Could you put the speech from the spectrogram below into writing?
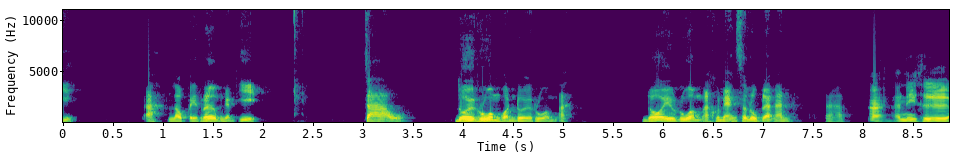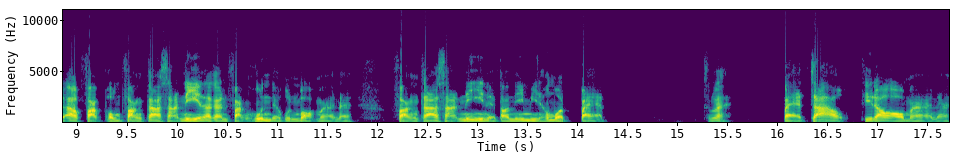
2024อะเราไปเริ่มกันที่ เจ้า โดยรวมก่อนโดยรวมอะโดยรวมอะคุณแบงค์สรุปแล้วกันนะครับอะอันนี้คือเอาฝั่งผมฝั่งตราสารหนี้แล้วกันฝั่งหุ้นเดี๋ยวคุณบอกมานะ ฝั่งตราสารหนี้เนี่ยตอนนี้มีทั้งหมดแปดเท่าไหร่แปดเจ้าที่เราเอามานะ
